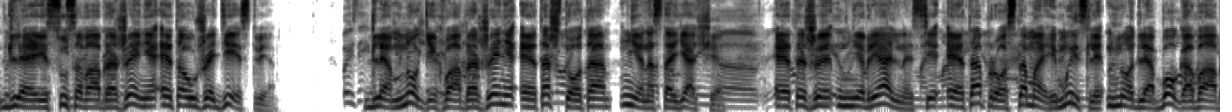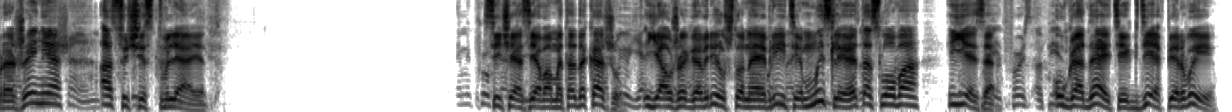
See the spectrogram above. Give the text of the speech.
Для Иисуса воображение — это уже действие. Для многих воображение — это что-то не настоящее. Это же не в реальности, это просто мои мысли, но для Бога воображение осуществляет. Сейчас я вам это докажу. Я уже говорил, что на иврите мысли — это слово «езер». Угадайте, где впервые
